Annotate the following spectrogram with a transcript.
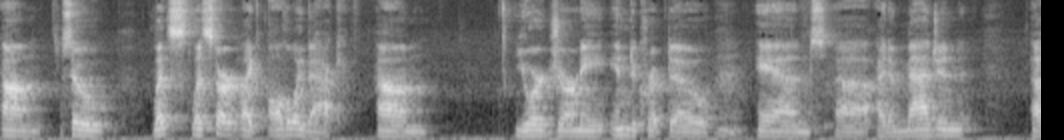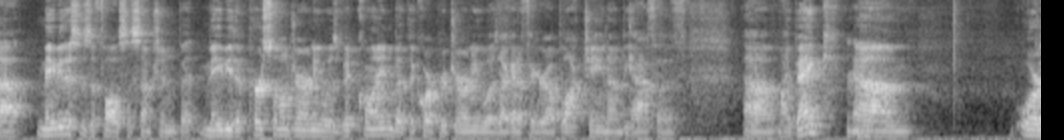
Um, so let's let's start like all the way back. Um, your journey into crypto, Mm. and uh, I'd imagine uh, maybe this is a false assumption, but maybe the personal journey was Bitcoin, but the corporate journey was I got to figure out blockchain on behalf of uh, my bank. Um, or, or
